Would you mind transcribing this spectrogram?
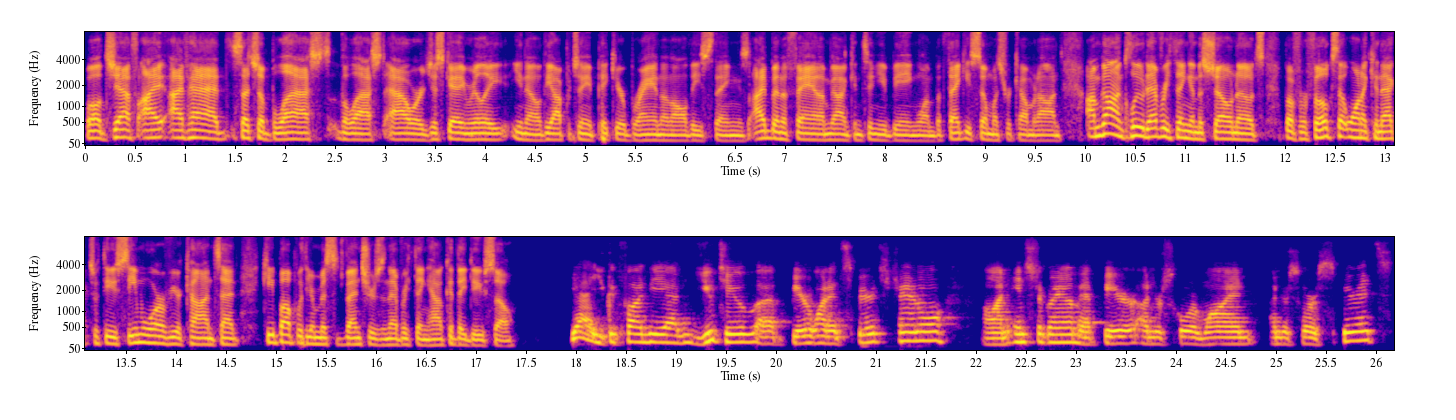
well, Jeff, I, I've had such a blast the last hour just getting really, you know, the opportunity to pick your brain on all these things. I've been a fan. I'm going to continue being one, but thank you so much for coming on. I'm going to include everything in the show notes, but for folks that want to connect with you, see more of your content, keep up with your misadventures and everything, how could they do so? Yeah, you could find me on YouTube, uh, Beer, Wine, and Spirits channel, on Instagram at beer underscore wine underscore spirits.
